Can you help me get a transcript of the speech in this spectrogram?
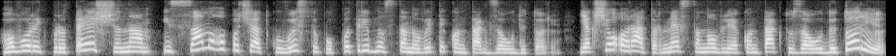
говорить про те, що нам із самого початку виступу потрібно встановити контакт з аудиторією. Якщо оратор не встановлює контакту з аудиторією,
